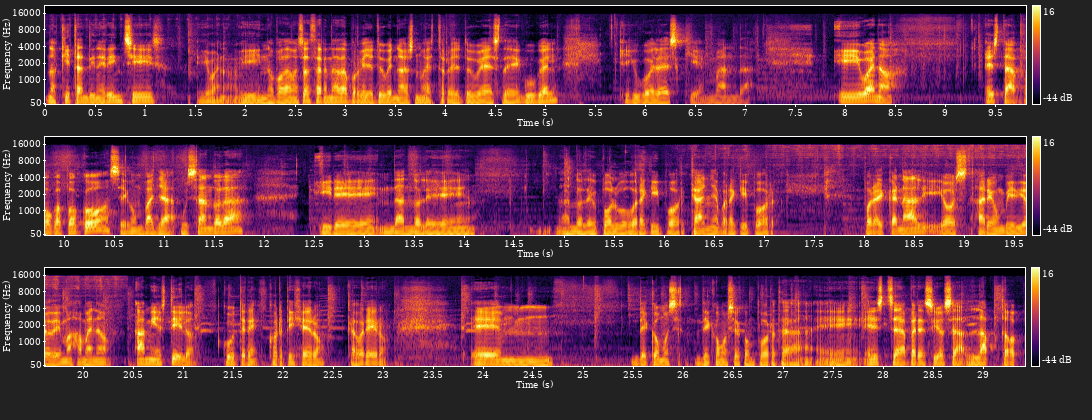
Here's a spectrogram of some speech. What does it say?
nos quitan dinerinchis y bueno, y no podemos hacer nada porque YouTube no es nuestro, YouTube es de Google y Google es quien manda. Y bueno, esta poco a poco, según vaya usándola, iré dándole dándole polvo por aquí, por caña, por aquí, por, por el canal y os haré un vídeo de más o menos a mi estilo, cutre, cortijero, cabrero. Em, de cómo se, de cómo se comporta eh, esta preciosa laptop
